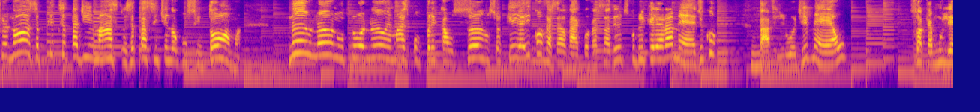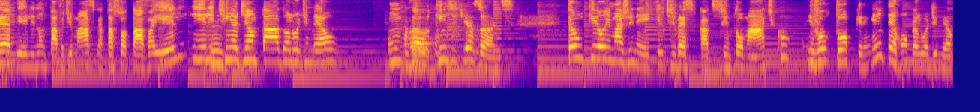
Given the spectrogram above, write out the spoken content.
Falei, nossa, por que você tá de máscara? Você tá sentindo algum sintoma? Não, não, não tô, não, é mais por precaução, não sei o quê. E aí conversa, vai, conversa dele, eu descobri que ele era médico, Hum. tava em lua de mel, só que a mulher dele não tava de máscara, tá, só tava ele, e ele Hum. tinha adiantado a lua de mel um, volta. ah, 15 dias antes. Então, o que eu imaginei? Que ele tivesse ficado sintomático Hum. e voltou, porque ninguém interrompe a lua de mel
